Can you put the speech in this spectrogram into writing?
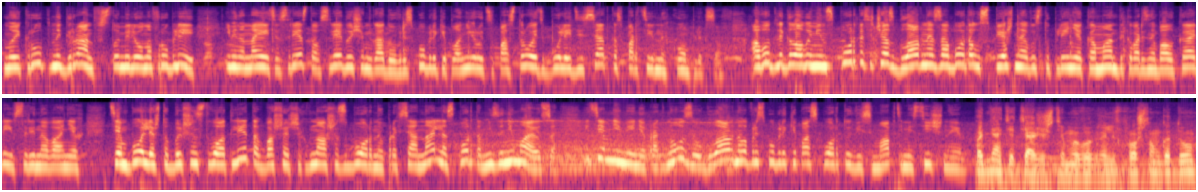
но и крупный грант в 100 миллионов рублей. Именно на эти средства в следующем году в республике планируется построить более десятка спортивных комплексов. А вот для главы Минспорта сейчас главная забота – успешное выступление команды Кабардино-Балкарии в соревнованиях. Тем более, что большинство атлетов, вошедших в нашу сборную профессионально, спортом не занимаются. И тем не менее прогнозы у главного в республике по спорту весьма оптимистичные. Поднятие тяжести мы выиграли в прошлом году.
